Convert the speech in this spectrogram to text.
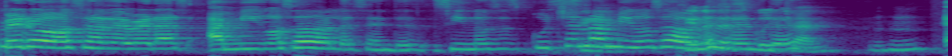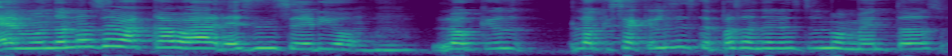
Pero, o sea, de veras, amigos adolescentes, si nos escuchan Sí, amigos sí nos adolescentes, escuchan. El mundo no se va a acabar, es en serio. Lo, que, lo que sea que les esté pasando en estos momentos,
